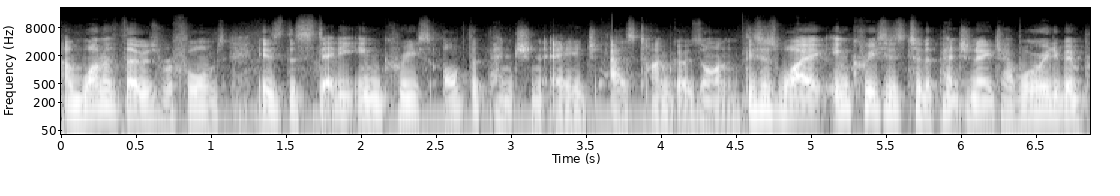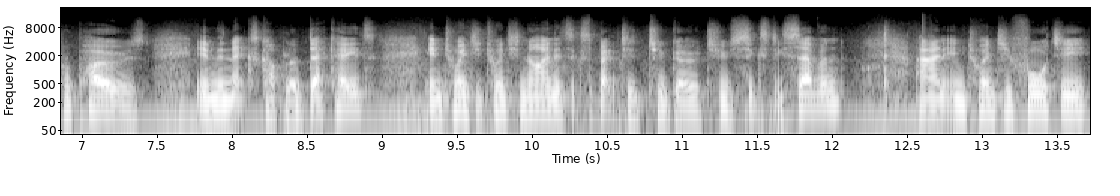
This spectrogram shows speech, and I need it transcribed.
and one of those reforms is the steady increase of the pension age as time goes on. This is why increases to the pension age have already been proposed in the next couple of decades. In 2029, it's expected to go to 67, and in 2040,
